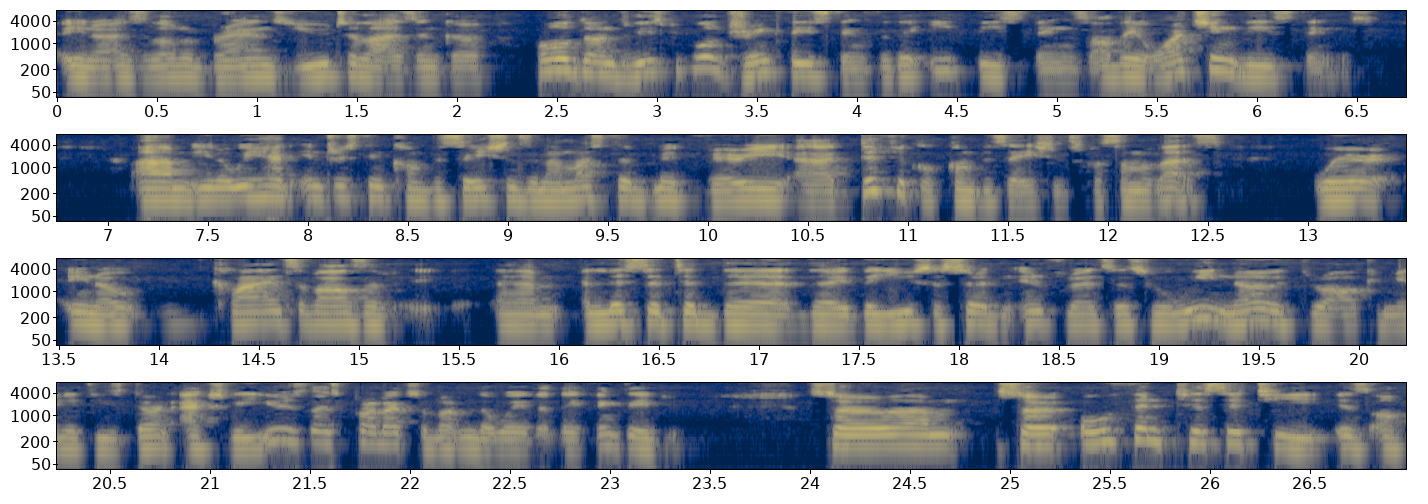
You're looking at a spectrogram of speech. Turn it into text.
you know, as a lot of brands utilize and go, hold on, do these people drink these things? Do they eat these things? Are they watching these things? Um, you know, we had interesting conversations, and I must admit, very uh, difficult conversations for some of us, where you know, clients of ours have um, elicited the, the the use of certain influencers who we know through our communities don't actually use those products or not in the way that they think they do. So, um, so authenticity is of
